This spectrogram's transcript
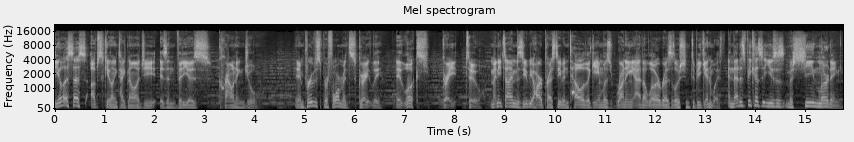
DLSS upscaling technology is NVIDIA's crowning jewel. It improves performance greatly. It looks great too. Many times you'd be hard pressed to even tell the game was running at a lower resolution to begin with. And that is because it uses machine learning,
